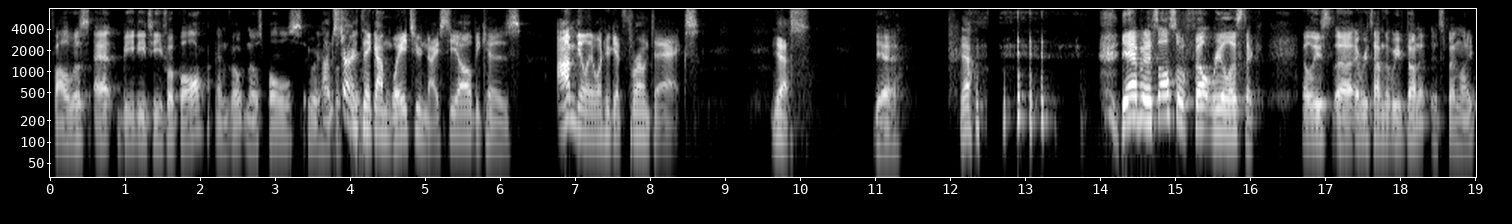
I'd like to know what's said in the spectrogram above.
follow us at BDT Football and vote in those polls. It would help I'm starting very to think. I'm way too nice to y'all because I'm the only one who gets thrown to X. yes. Yeah. Yeah. yeah, but it's also felt realistic. At least uh, every time that we've done it, it's been like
